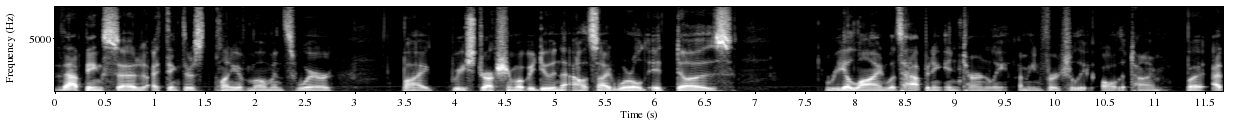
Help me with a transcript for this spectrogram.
That being said, I think there's plenty of moments where by restructuring what we do in the outside world, it does realign what's happening internally. I mean, virtually all the time. But I,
